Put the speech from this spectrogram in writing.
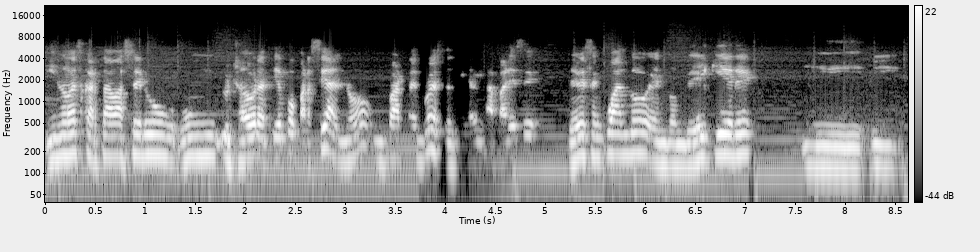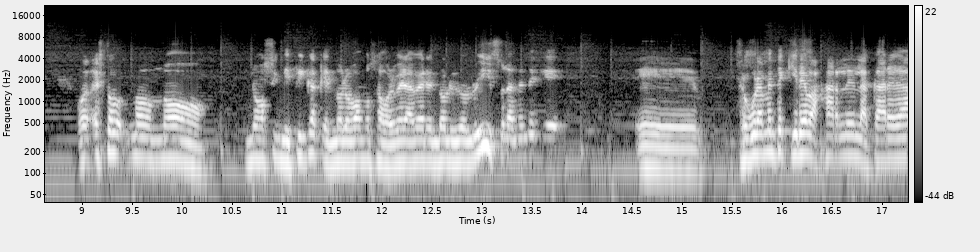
y no descartaba ser un, luchador a tiempo parcial, ¿no? Un part-time wrestler aparece de vez en cuando en donde él quiere y, esto no, no, no significa que no lo vamos a volver a ver en WWE, solamente que eh, seguramente quiere bajarle la carga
